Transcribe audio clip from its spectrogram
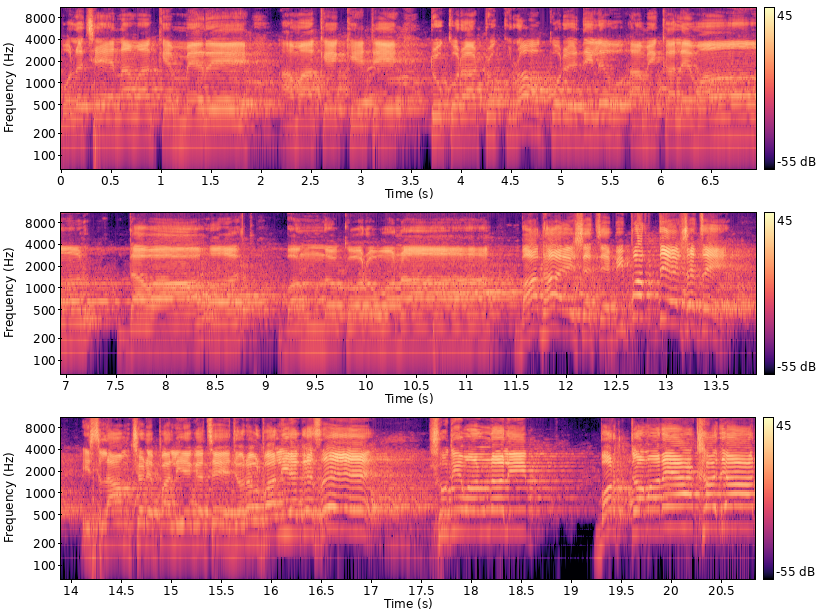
বলেছেন, আমাকে মেরে, আমাকে কেটে টুকরা টুকরা করে দিলেও আমি কালেমার দাওয়াত বন্ধ করব না। বাধা এসেছে, বিপত্তি এসেছে। ইসলাম ছেড়ে পালিয়ে গেছে জোরে পালিয়ে গেছে। সুধী মণ্ডলী, বর্তমানে এক হাজার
